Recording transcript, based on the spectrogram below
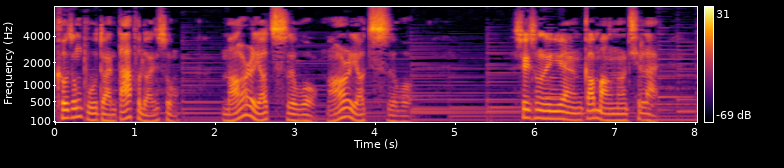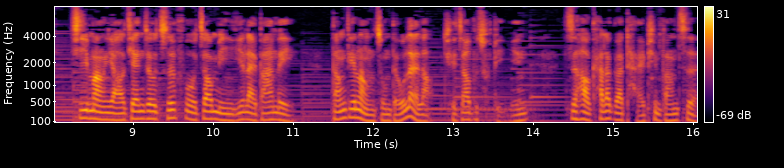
口中不断打胡乱说：“猫儿要吃我，猫儿要吃我。”随从人员搞忙了起来，急忙要简州知府找名医来把脉，当地郎中都来了，却找不出病因，只好开了个太平方子。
